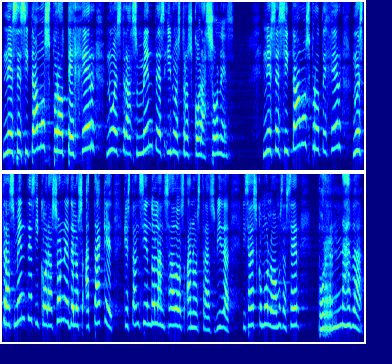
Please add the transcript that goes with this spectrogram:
necesitamos proteger nuestras mentes y nuestros corazones. Necesitamos proteger nuestras mentes y corazones de los ataques que están siendo lanzados a nuestras vidas. ¿Y sabes cómo lo vamos a hacer? Por nada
